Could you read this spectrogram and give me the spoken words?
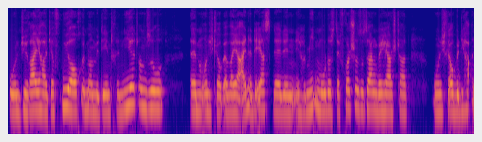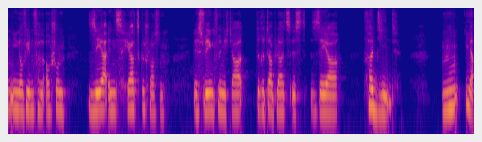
Und Jiraiya hat ja früher auch immer mit denen trainiert und so. Ähm, und ich glaube, er war ja einer der ersten, der den Eremitenmodus der Frösche sozusagen beherrscht hat. Und ich glaube, die hatten ihn auf jeden Fall auch schon sehr ins Herz geschlossen. Deswegen finde ich da, dritter Platz ist sehr verdient. Hm, ja.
